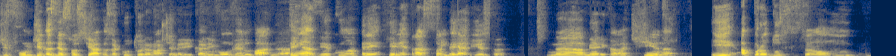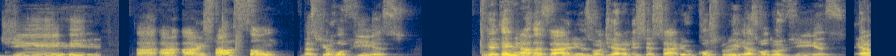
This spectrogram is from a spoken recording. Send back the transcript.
difundidas e associadas à cultura norte-americana envolvendo banana tem a ver com a penetração imperialista na América Latina e a produção de. a, a, a instalação das ferrovias em determinadas áreas onde era necessário construir as rodovias, era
